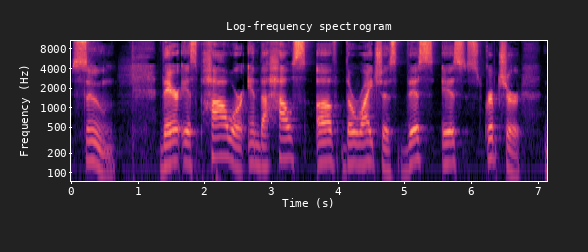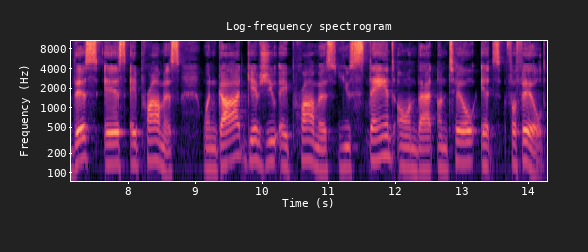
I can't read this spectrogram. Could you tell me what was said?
soon. There is power in the house of the righteous. This is scripture. This is a promise. When God gives you a promise, you stand on that until it's fulfilled.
